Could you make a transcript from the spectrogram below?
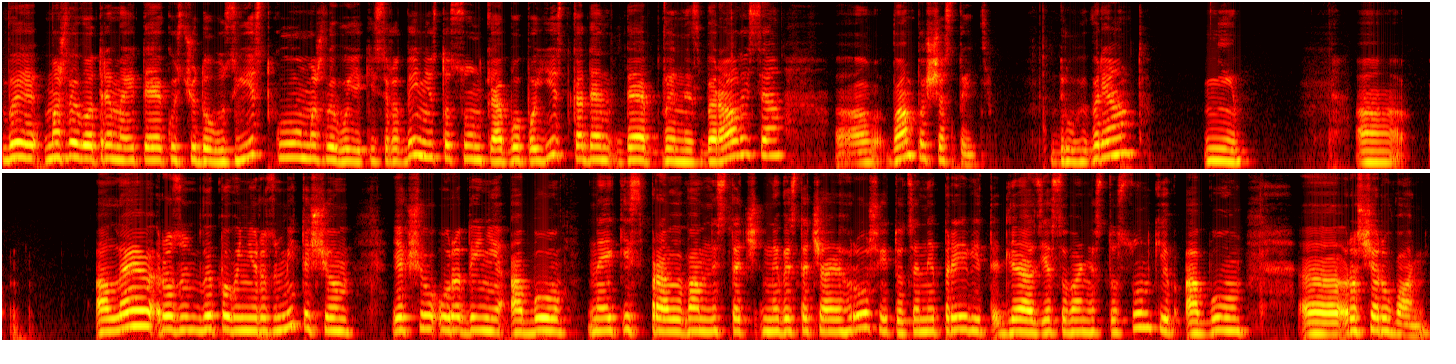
Ви, можливо, отримаєте якусь чудову звістку, можливо, якісь родинні стосунки або поїздка, де, де б ви не збиралися, вам пощастить. Другий варіант ні. Але ви повинні розуміти, що якщо у родині або на якісь справи вам не, вистачає грошей, то це не привід для з'ясування стосунків або е, розчарувань.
